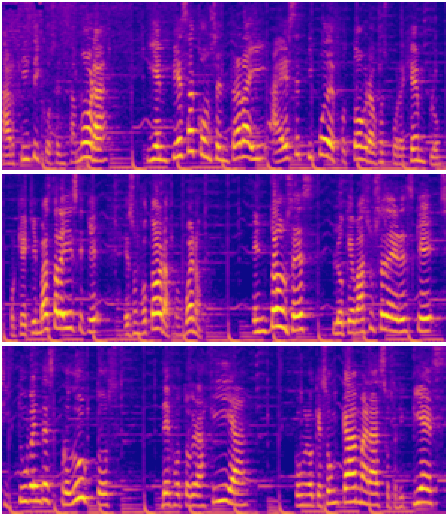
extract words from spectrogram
Artísticos en Zamora y empieza a concentrar ahí a ese tipo de fotógrafos, por ejemplo, porque quien va a estar ahí es que es un fotógrafo. Bueno, entonces lo que va a suceder es que si tú vendes productos de fotografía, como lo que son cámaras o tripiés,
